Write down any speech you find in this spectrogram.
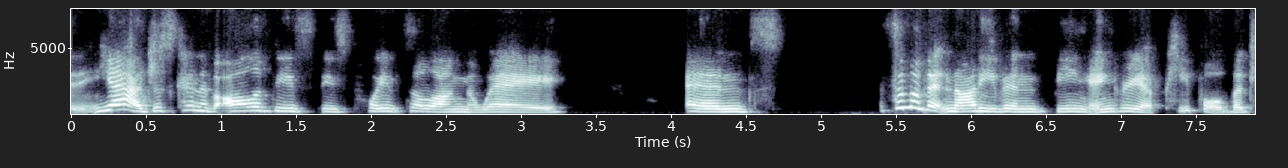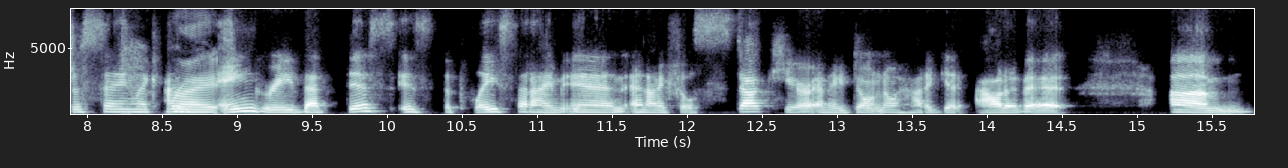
mm-hmm. yeah, just kind of all of these these points along the way. And some of it not even being angry at people but just saying like i'm right. angry that this is the place that i'm in and i feel stuck here and i don't know how to get out of it um,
